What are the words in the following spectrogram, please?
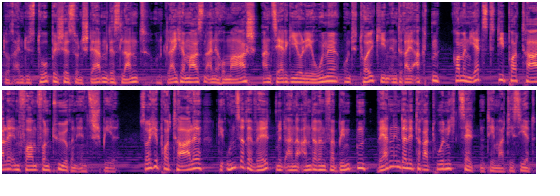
durch ein dystopisches und sterbendes Land und gleichermaßen eine Hommage an Sergio Leone und Tolkien in drei Akten, kommen jetzt die Portale in Form von Türen ins Spiel. Solche Portale, die unsere Welt mit einer anderen verbinden, werden in der Literatur nicht selten thematisiert.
